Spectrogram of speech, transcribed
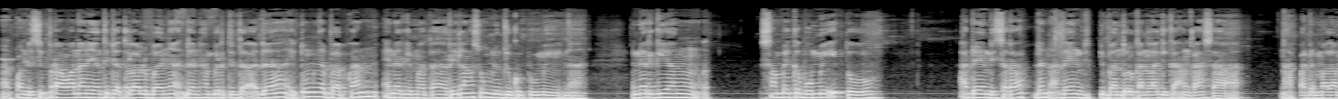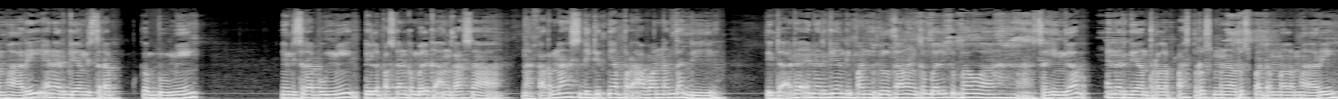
Nah, kondisi perawanan yang tidak terlalu banyak dan hampir tidak ada itu menyebabkan energi matahari langsung menuju ke bumi. Nah, energi yang sampai ke bumi itu ada yang diserap dan ada yang dibantulkan lagi ke angkasa. Nah, pada malam hari energi yang diserap ke bumi yang diserap bumi dilepaskan kembali ke angkasa. Nah, karena sedikitnya perawanan tadi, tidak ada energi yang dipantulkan kembali ke bawah. Nah, sehingga energi yang terlepas terus-menerus pada malam hari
